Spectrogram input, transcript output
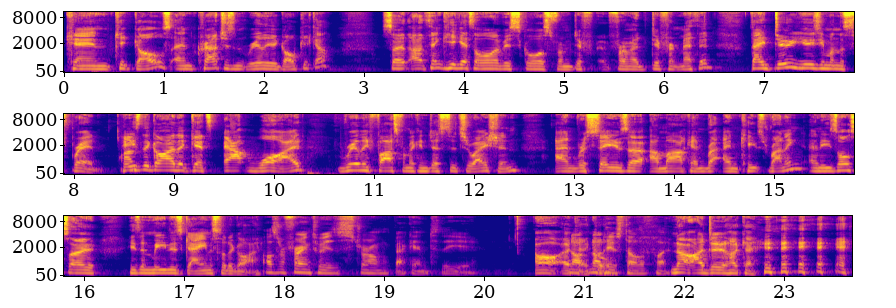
can kick goals, and Crouch isn't really a goal kicker. So I think he gets a lot of his scores from diff- from a different method. They do use him on the spread. He's the guy that gets out wide really fast from a congested situation and receives a, a mark and and keeps running. And he's also he's a meters game sort of guy. I was referring to his strong back end to the year, Oh, okay, not, not his style of play. No, I do. Okay.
